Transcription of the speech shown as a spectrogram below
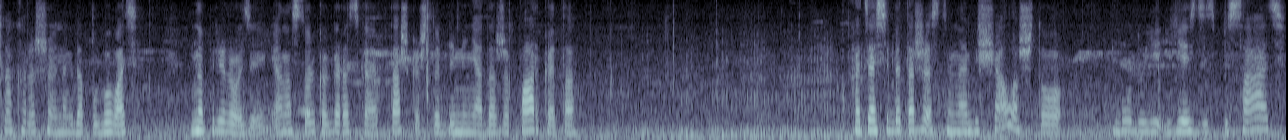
Как хорошо иногда побывать на природе. Я настолько городская пташка, что для меня даже парк это... Хотя себе торжественно обещала, что буду ездить писать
